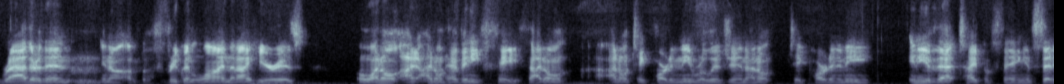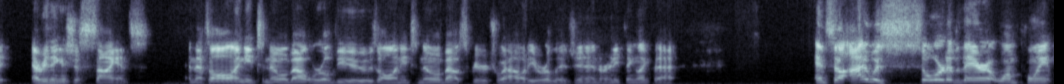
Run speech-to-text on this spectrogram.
rather than you know a, a, frequent line that I hear is, "Oh, I don't, I, I don't have any faith. I don't, I don't take part in any religion. I don't take part in any any of that type of thing." Instead, everything is just science, and that's all I need to know about worldviews. All I need to know about spirituality or religion or anything like that. And so I was sort of there at one point,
